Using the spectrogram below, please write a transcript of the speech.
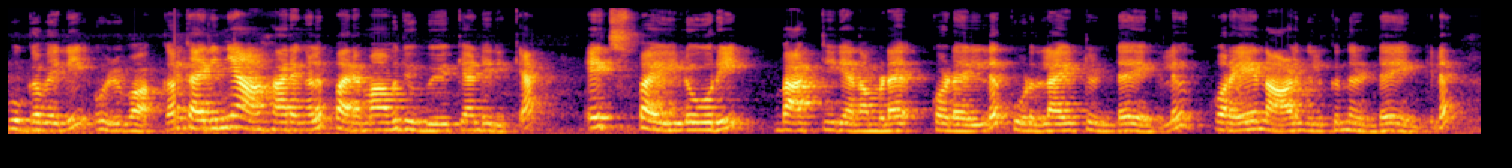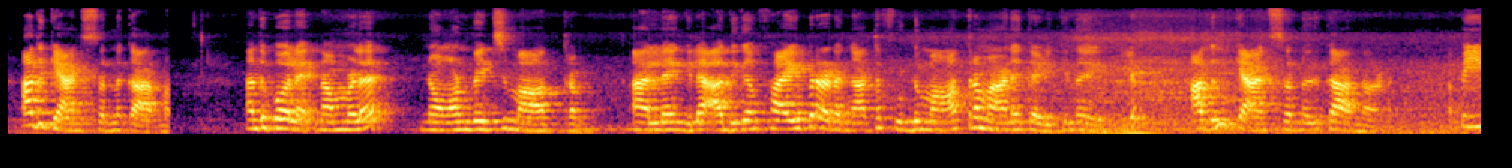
പുകവലി ഒഴിവാക്കുക. കരിഞ്ഞ ആഹാരങ്ങൾ പരമാവധി ഉപയോഗിക്കാണ്ടിരിക്കുക. എച്ച് പൈലോറി ബാക്ടീരിയ നമ്മുടെ കുടലിൽ കൂടുതലായിട്ടുണ്ട് എങ്കിൽ കുറേ നാൾ നിൽക്കുന്നുണ്ട് എങ്കിൽ അത് ക്യാൻസറിന് കാരണം. അതുപോലെ നമ്മൾ നോൺ വെജ് മാത്രം അല്ലെങ്കിൽ അധികം ഫൈബർ അടങ്ങാത്ത ഫുഡ് മാത്രമാണ് കഴിക്കുന്നതെങ്കിൽ അതും ക്യാൻസറിന് ഒരു കാരണമാണ്. അപ്പോൾ ഈ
